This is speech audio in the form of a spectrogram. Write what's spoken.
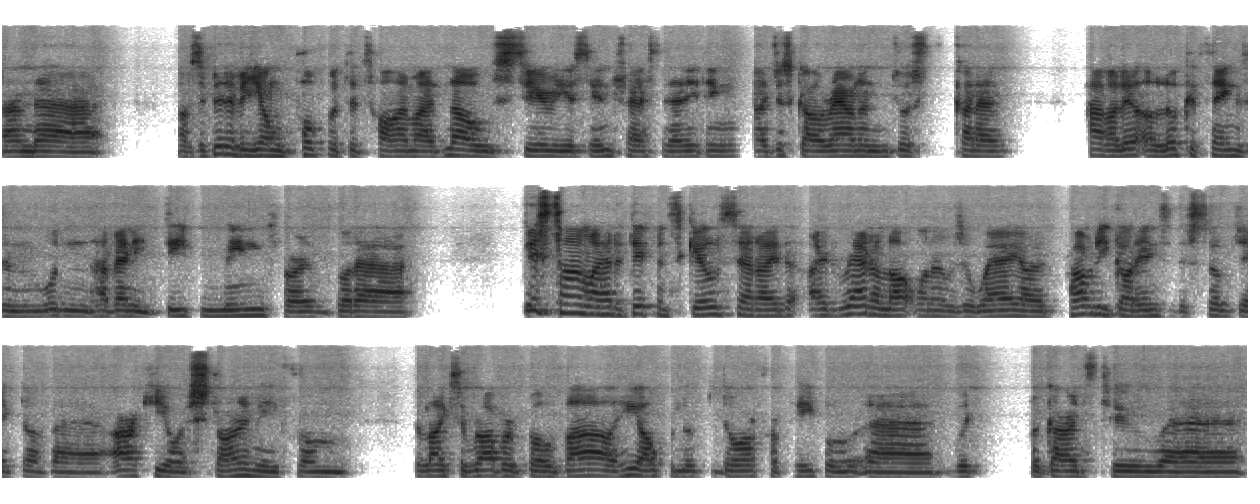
And uh, I was a bit of a young pup at the time. I had no serious interest in anything. I'd just go around and just kind of have a little look at things and wouldn't have any deep meaning for it. But uh, this time I had a different skill set. I'd, I'd read a lot when I was away. I'd probably got into the subject of uh, archaeoastronomy from the likes of Robert Bauval. He opened up the door for people uh, with regards to uh,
